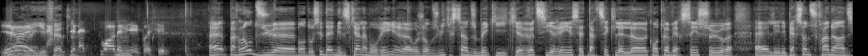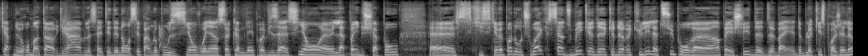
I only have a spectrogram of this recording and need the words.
là, là, il est la fait, route là. de la victoire devient impossible. Euh, parlons du euh, bon dossier d'aide médicale à mourir. Euh, Aujourd'hui, Christian Dubé qui, a retiré cet article-là controversé sur euh, les, personnes souffrant de handicap neuromoteur grave. Ça a été dénoncé par l'opposition, voyant ça comme l'improvisation, un lapin du chapeau. Euh, ce qui ce qui avait pas d'autre choix, Christian Dubé, que de, que de reculer là-dessus pour euh, empêcher de, de, ben, de bloquer ce projet-là?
